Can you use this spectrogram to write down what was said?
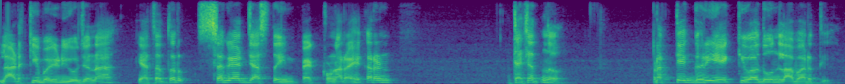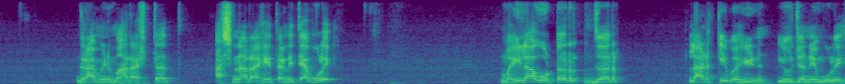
लाडकी बहीण योजना याचा तर सगळ्यात जास्त इम्पॅक्ट होणार आहे. कारण त्याच्यातनं प्रत्येक घरी एक किंवा दोन लाभार्थी ग्रामीण महाराष्ट्रात असणार आहेत आणि त्यामुळे महिला वोटर जर लाडकी बहीण योजनेमुळे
